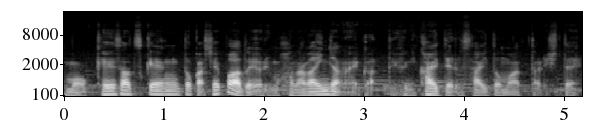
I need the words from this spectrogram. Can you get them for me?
もう警察犬とかシェパードよりも鼻がいいんじゃないかっていうふうに書いてるサイトもあったりして。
